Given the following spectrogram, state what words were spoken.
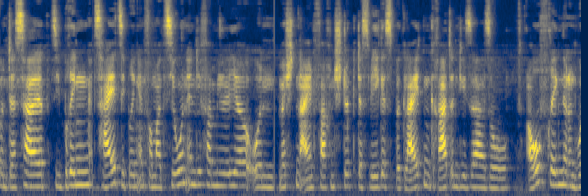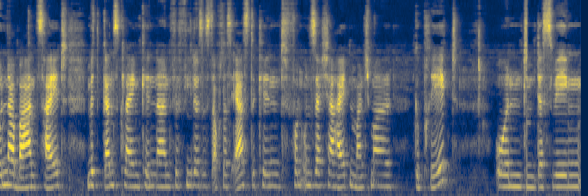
Und deshalb, sie bringen Zeit, sie bringen Informationen in die Familie und möchten einfach ein Stück des Weges begleiten, gerade in dieser so aufregenden und wunderbaren Zeit mit ganz kleinen Kindern. Für viele ist es auch das erste Kind von Unsicherheiten manchmal geprägt. Und deswegen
